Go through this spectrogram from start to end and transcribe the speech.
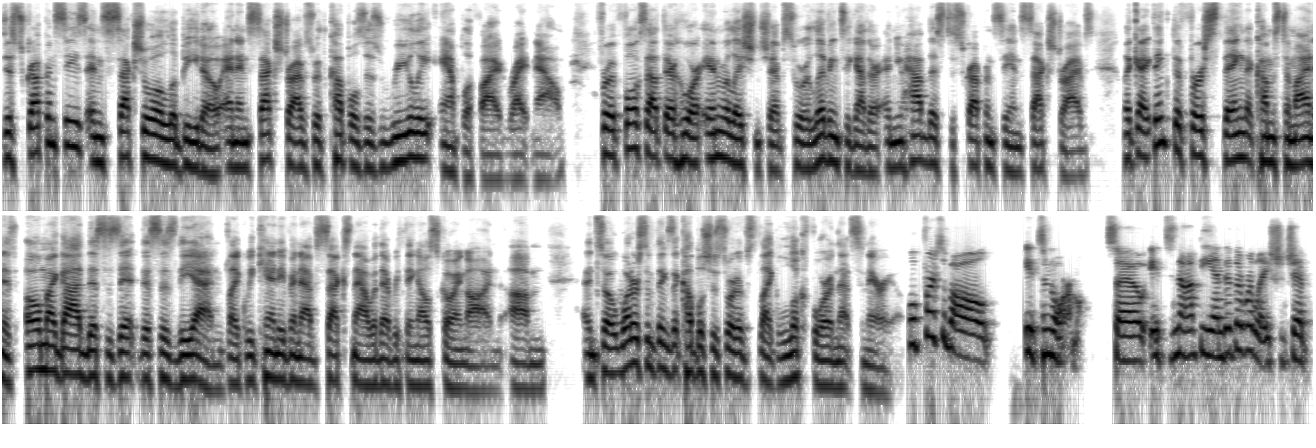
discrepancies in sexual libido and in sex drives with couples is really amplified right now. For folks out there who are in relationships, who are living together, and you have this discrepancy in sex drives, like I think the first thing that comes to mind is, oh my God, this is it. This is the end. Like we can't even have sex now with everything else going on. Um, and so, what are some things that couples should sort of like look for in that scenario? Well, first of all, it's normal. So it's not the end of the relationship.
